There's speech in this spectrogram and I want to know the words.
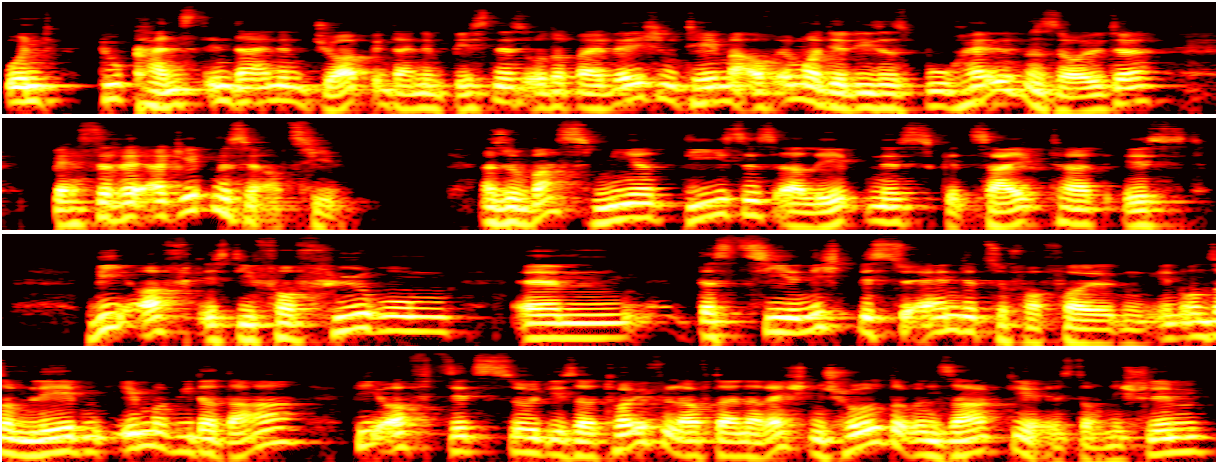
und du kannst in deinem Job, in deinem Business oder bei welchem Thema auch immer dir dieses Buch helfen sollte, bessere Ergebnisse erzielen. Also was mir dieses Erlebnis gezeigt hat, ist, wie oft ist die Verführung, ähm, das Ziel nicht bis zu Ende zu verfolgen, in unserem Leben immer wieder da? Wie oft sitzt so dieser Teufel auf deiner rechten Schulter und sagt dir, ist doch nicht schlimm,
